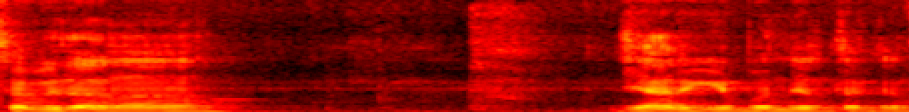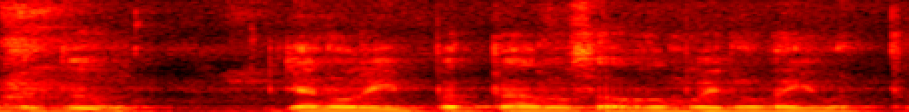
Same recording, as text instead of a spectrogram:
ಸಂವಿಧಾನ ಜಾರಿಗೆ ಬಂದಿರತಕ್ಕಂಥದ್ದು ಜನವರಿ ಇಪ್ಪತ್ತಾರು ಸಾವಿರದ ಒಂಬೈನೂರ ಐವತ್ತು.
